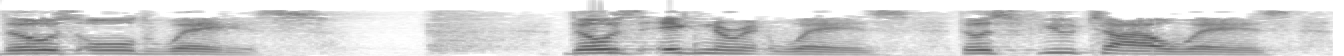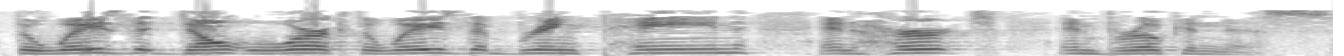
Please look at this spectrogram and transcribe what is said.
those old ways. Those ignorant ways, those futile ways, the ways that don't work, the ways that bring pain and hurt and brokenness.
